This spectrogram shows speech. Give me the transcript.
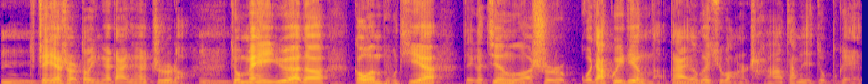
嗯这些事儿都应该大家应该知道。嗯就每月的高温补贴这个金额是国家规定的，大家也都可以去网上查，咱们也就不给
